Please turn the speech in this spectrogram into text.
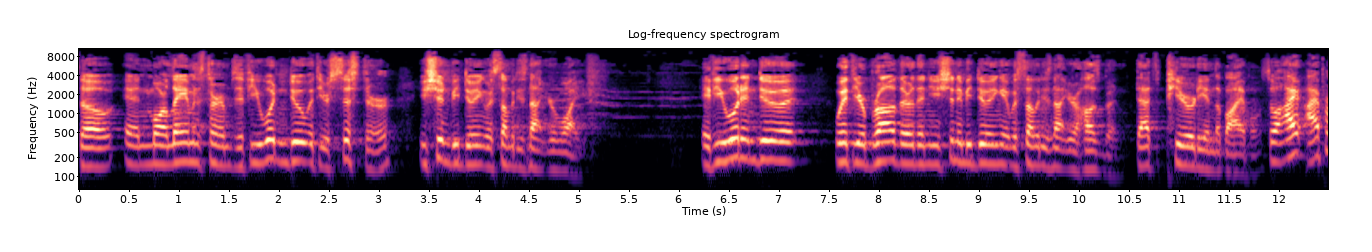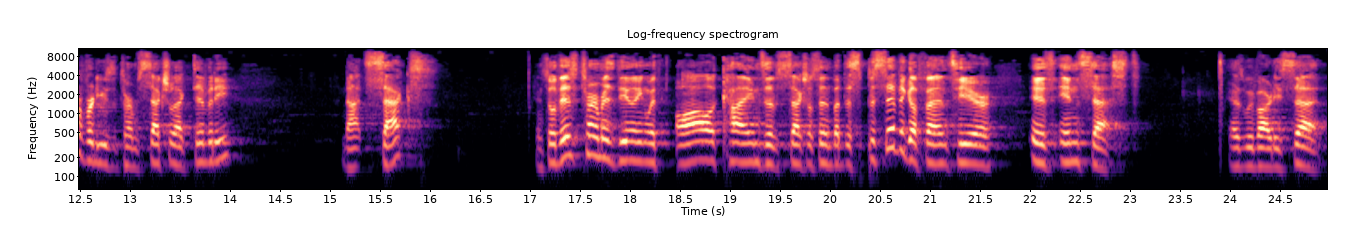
So, in more layman's terms, if you wouldn't do it with your sister, you shouldn't be doing it with somebody who's not your wife. If you wouldn't do it with your brother, then you shouldn't be doing it with somebody who's not your husband. That's purity in the Bible. So I, I prefer to use the term sexual activity, not sex. And so this term is dealing with all kinds of sexual sins, but the specific offense here is incest, as we've already said.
